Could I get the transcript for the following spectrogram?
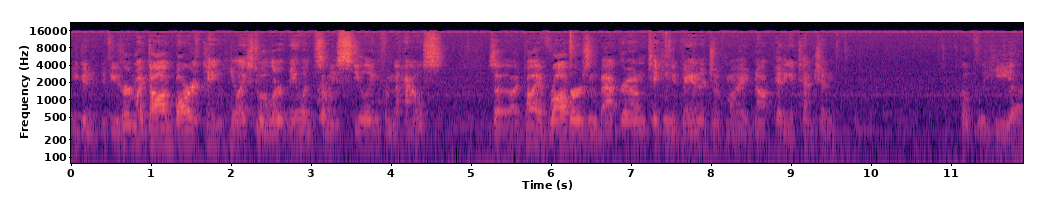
You can, if you heard my dog barking, he likes to alert me when somebody's stealing from the house. So I probably have robbers in the background taking advantage of my not paying attention. Hopefully he uh,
